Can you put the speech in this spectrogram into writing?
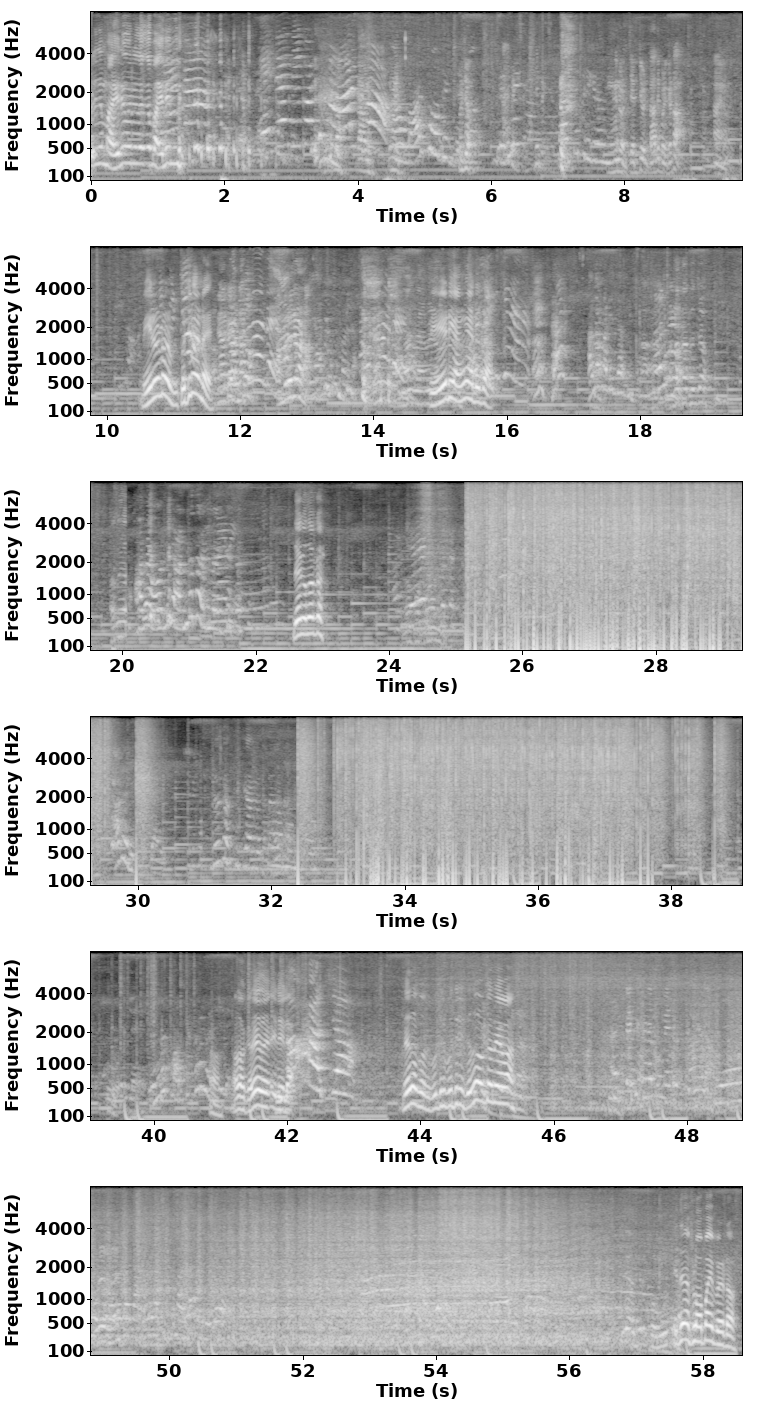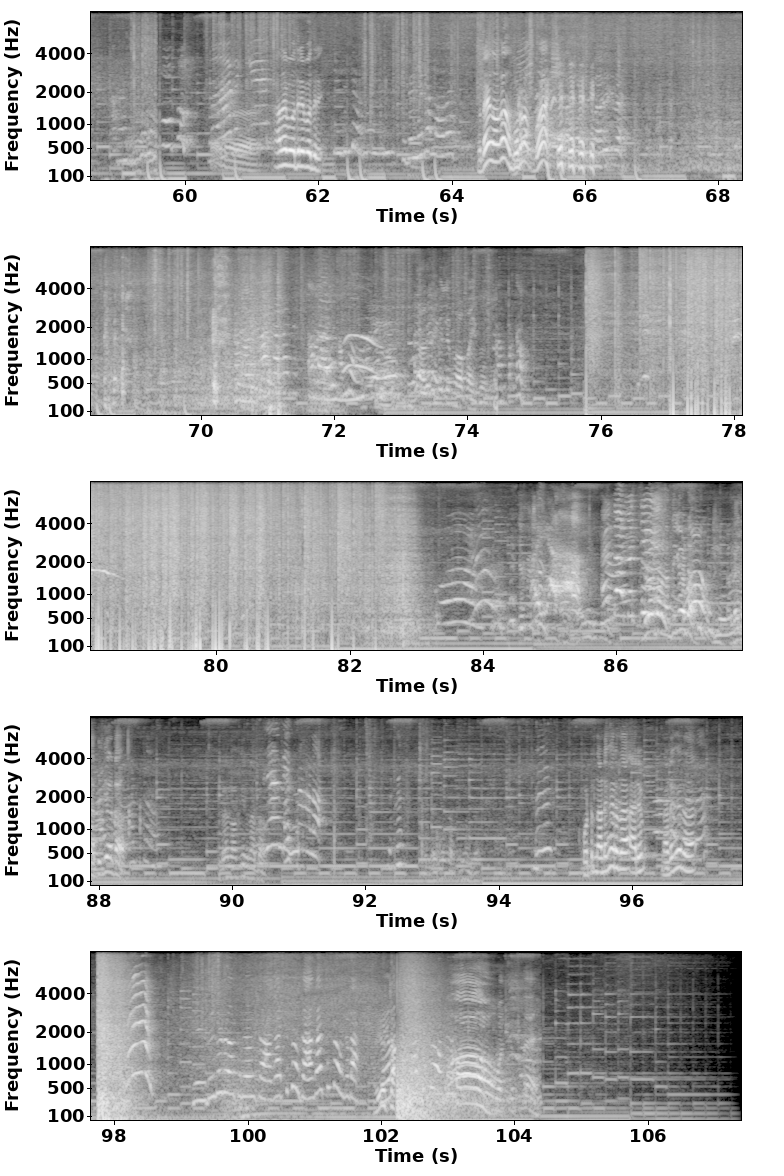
മീനുണ്ടോ? കൊച്ചിനുണ്ടേ പേടി അങ്ങ് അരുതാ. ഇതൊക്കെ നോക്ക. അതൊക്കെ അതെ ഇല്ല ഇല്ല. ഇതൊക്കെ പുതിരി പുതിരി ഇത് നോക്ക ദേവാ ഇത് ഫ്ലോപ്പായി പോയി കേട്ടോ. അതെ പുതിരി പുതിരി. ഇവിടെ നോക്കാം പൊടണം അതിലും വലിയ പൊട്ട് നടുങ്ങരുത് ആരും നടുങ്ങരുത്. 늙으려고 그러면서 아가씨도 아가씨도 그라. 내가 아가씨도 그라. 아, 멋졌네.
